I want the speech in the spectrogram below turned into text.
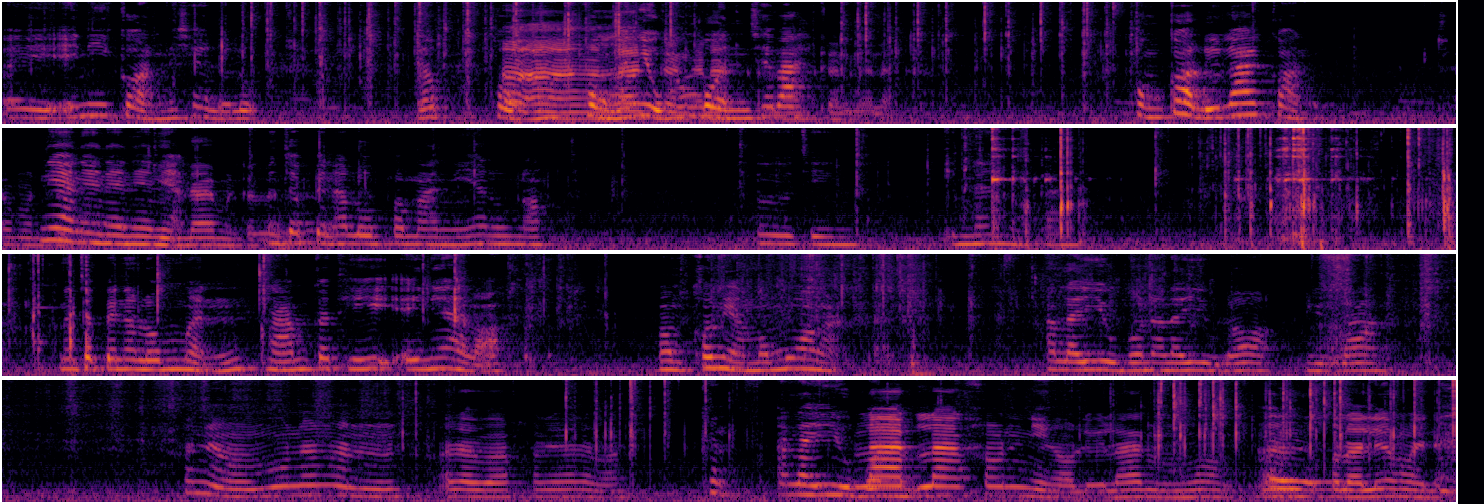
ไอ้ไอ้นี่ก่อนไม่ใช่เหรอลูก แล้วผงอ่าผงมันอยู่ข้างบนใช่ปะราดกันก็ได้ผงก่อนหรือราดก่อน ใช่มันเนี่ยเนี่ยเนี่ยเนี่ยกินได้เหมือนกันเลยมันจะเป็นอารมณ์ประมาณนี้อะลูกเนาะ เออจริง กินได้เหมือนกัน มันจะเป็นอารมณ์เหมือนน้ำกะทิไอเนี่ยเหรอมะ ข้าวเหนียวมะม่วงอะอะไรอยู่บนอะไรอยู่ล่ออยู่ล่างข้าวเหนียวมะม่วงนั่นมันอะไรวะเขาเรียกอะไรวะอะไรอยู่บน ราดราดข้าวเหนียวหรือราดมะม่วงเออ คนละเรื่องเลยเนี่ย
